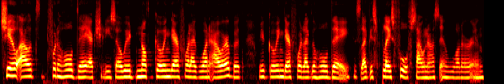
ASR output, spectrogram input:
chill out for the whole day actually. So we're not going there for like one hour but we're going there for like the whole day. It's like this place full of saunas and water and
